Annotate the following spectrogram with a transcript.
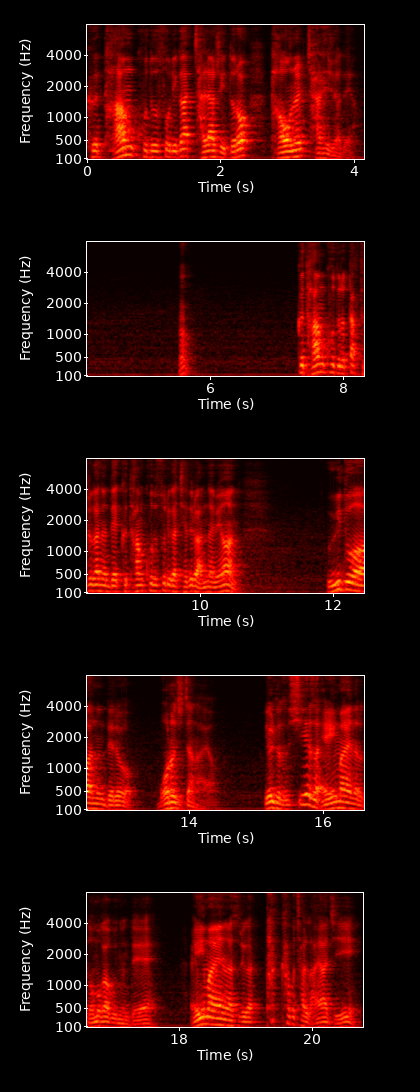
그 다음 코드 소리가 잘 날 수 있도록 다운을 잘 해줘야 돼요. 어? 그 다음 코드로 딱 들어갔는데 그 다음 코드 소리가 제대로 안 나면 의도하는 대로 멀어지잖아요. 예를 들어서 C에서 A 마이너로 넘어가고 있는데 A 마이너 소리가 탁 하고 잘 나야지.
